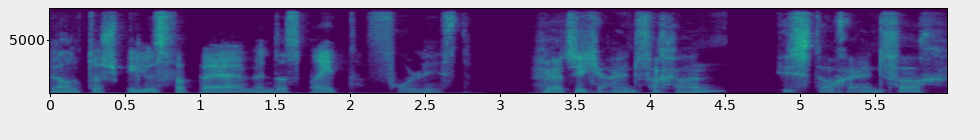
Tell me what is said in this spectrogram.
Ja, und das Spiel ist vorbei, wenn das Brett voll ist. Hört sich einfach an, ist auch einfach,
